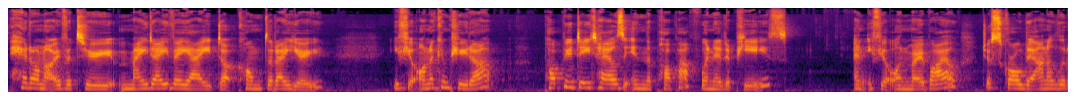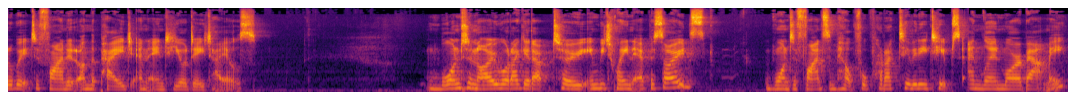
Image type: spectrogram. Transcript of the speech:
head on over to maydayva.com.au. If you're on a computer, pop your details in the pop up when it appears. And if you're on mobile, just scroll down a little bit to find it on the page and enter your details. Want to know what I get up to in between episodes? Want to find some helpful productivity tips and learn more about me?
